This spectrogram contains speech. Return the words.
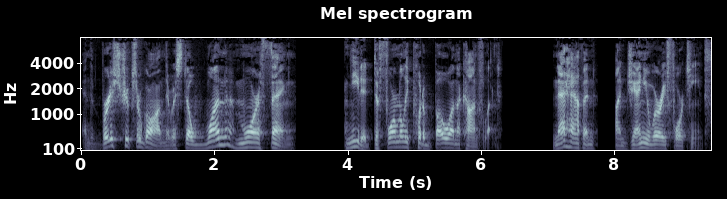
and the British troops were gone, there was still one more thing needed to formally put a bow on the conflict. And that happened on January 14th.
